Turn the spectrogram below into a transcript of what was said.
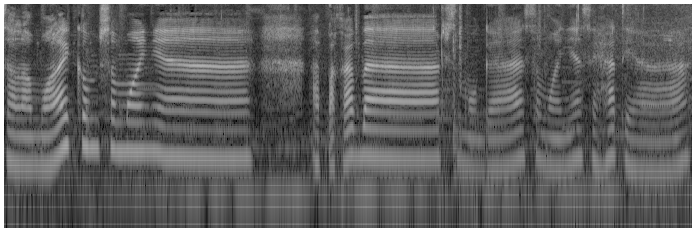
Assalamualaikum semuanya. Apa kabar? Semoga semuanya sehat ya.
